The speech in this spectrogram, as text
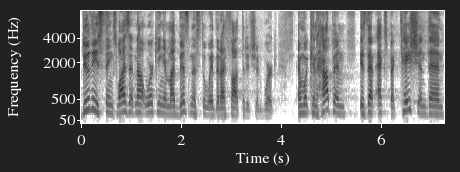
do these things, why is it not working in my business the way that I thought that it should work? And what can happen is that expectation then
